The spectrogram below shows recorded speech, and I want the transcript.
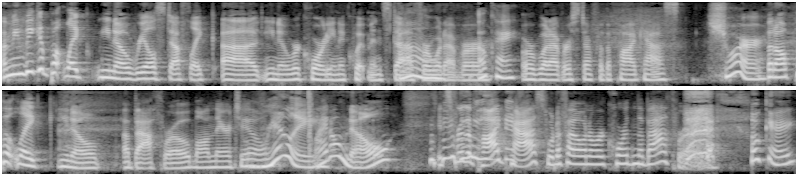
I mean, we could put like, you know, real stuff like uh, you know, recording equipment stuff or Oh, whatever. okay. Or whatever stuff for the podcast. Sure. But I'll put like, you know, a bathrobe on there too. Really? I don't know. It's for the podcast. What if I want to record in the bathroom? okay.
